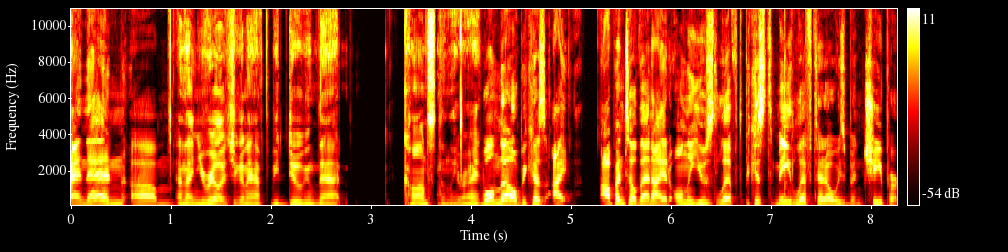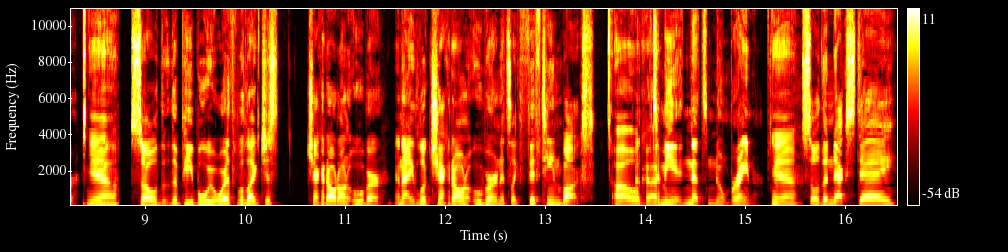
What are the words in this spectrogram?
And then, um, and then you realize you're going to have to be doing that constantly, right? well, no, because I, up until then, I had only used Lyft because to me, Lyft had always been cheaper. yeah. So the, the people we were with were like, just check it out on Uber. And I look, check it out on Uber, and it's like 15 bucks. Oh, Uh, okay. To me, and that's no brainer. yeah. So the next day,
